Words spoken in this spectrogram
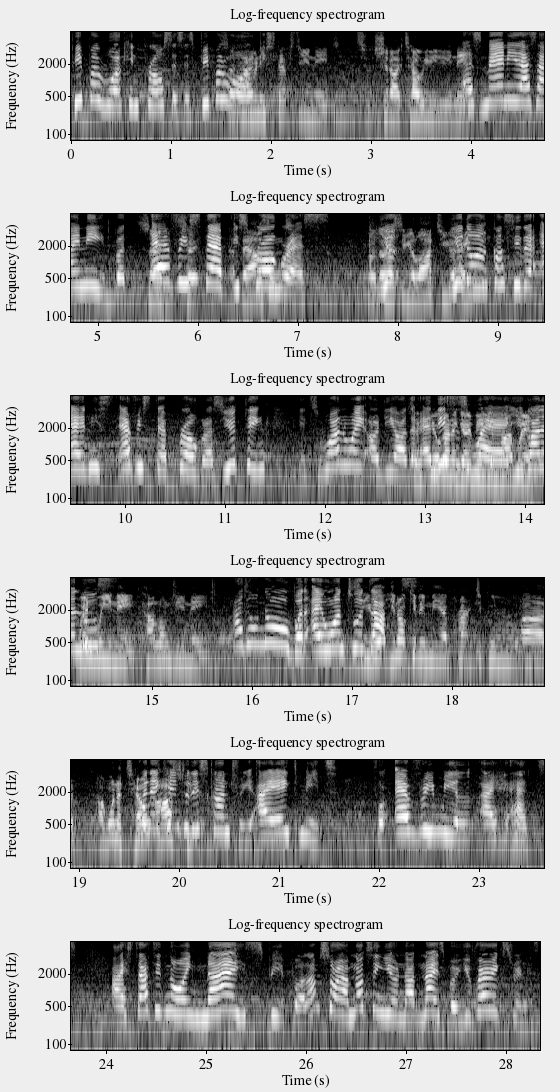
People work in processes. People So work how many steps do you need? Should I tell you you need? as many as I need, but So- every so step is thousand? progress. For the rest of your life to your you don't consider any every step progress. You think it's one way or the other, so and you're this going to is where you're when? gonna lose. When will you need? How long do you need? I don't know, but I want to adapt. you're not giving me a practical. Uh, I want to tell. You. When I came to you. this country, I ate meat for every meal I had. I started knowing nice people. I'm sorry, I'm not saying you're not nice, but you're very extremist.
